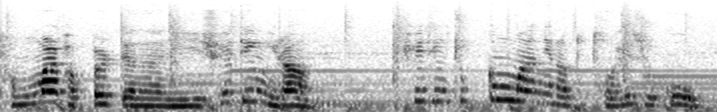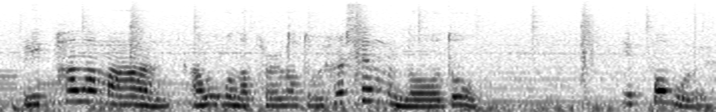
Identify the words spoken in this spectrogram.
정말 바쁠 때는 이 shading이랑 shading 조금만이라도 더 해주고 립 하나만 아무거나 발라도 혈색만 넣어도 예뻐 보여요.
